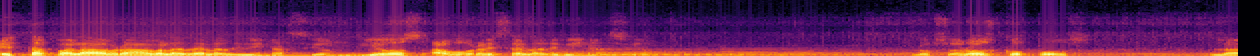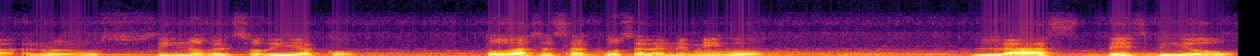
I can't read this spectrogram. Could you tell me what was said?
Esta palabra habla de la adivinación. Dios aborrece la adivinación los horóscopos, los signos del zodíaco, todas esas cosas el enemigo las desvió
